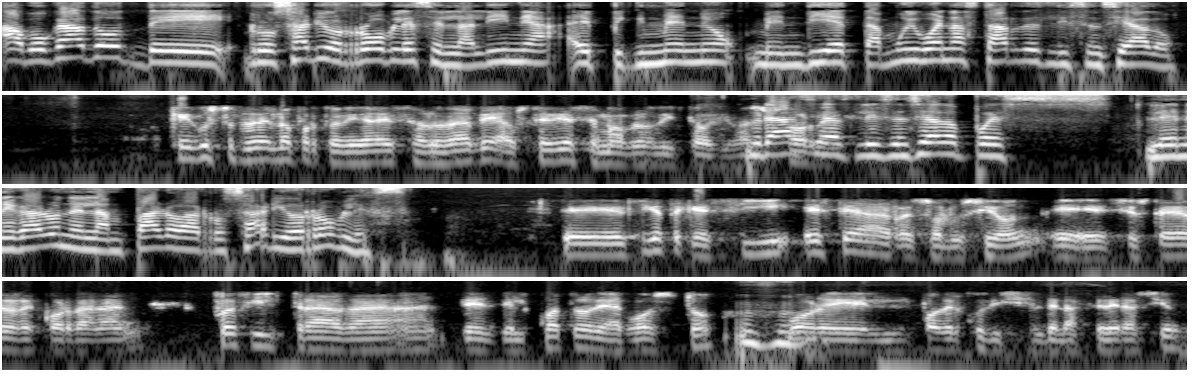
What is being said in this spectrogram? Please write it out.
abogado de Rosario Robles en la línea, Epigmenio Mendieta. Muy buenas tardes, licenciado. Qué gusto tener la oportunidad de saludarle a usted y a ese amable auditorio. Gracias, licenciado. Pues le negaron el amparo a Rosario Robles. Eh, fíjate que sí, esta resolución, eh, si ustedes recordarán, fue filtrada desde el 4 de agosto por el Poder Judicial de la Federación.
